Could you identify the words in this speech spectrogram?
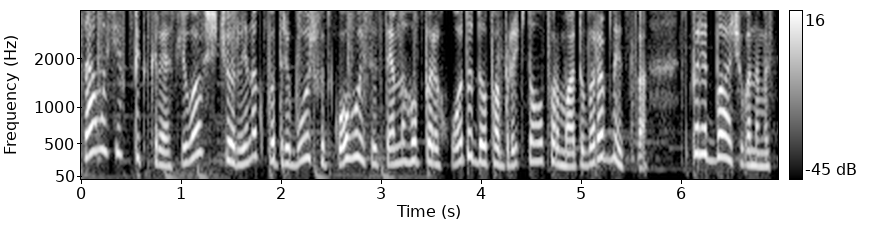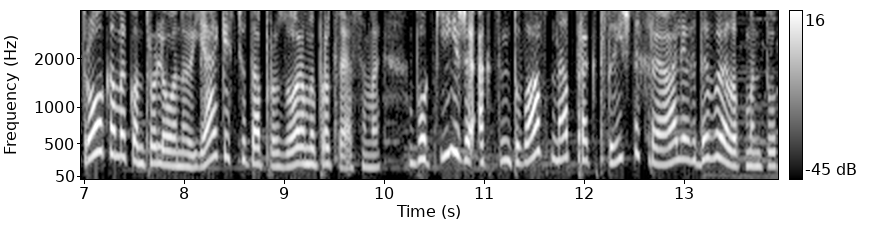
Самусів підкреслював, що ринок потребує швидкого і системного переходу до фабричного формату виробництва з передбачуваними строками, контрольованою якістю та прозорими процесами. Бокій же акцентував на практичних реаліях девелопменту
